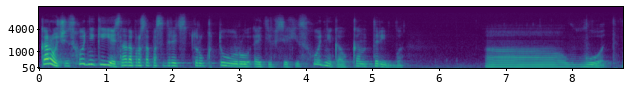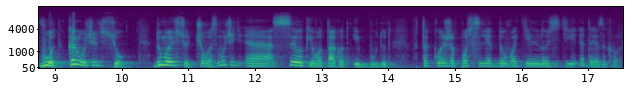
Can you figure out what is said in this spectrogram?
Короче, исходники есть. Надо просто посмотреть структуру этих всех исходников. Contrib. А, вот. Вот. Короче, все. Думаю, все. Что вас мучить? Э, ссылки вот так вот и будут. В такой же последовательности. Это я закрою.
